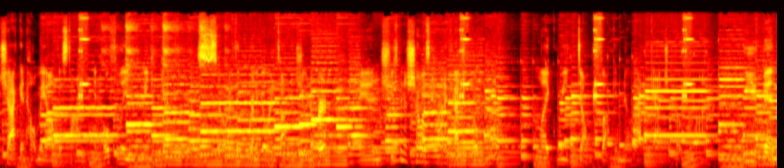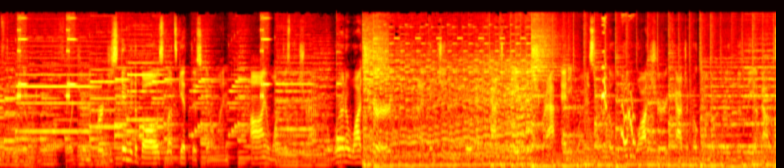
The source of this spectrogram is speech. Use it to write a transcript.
chat can help me out this time, and hopefully we can get through this. So I think we're gonna go ahead and talk to Juniper, and she's gonna show us how to catch a Pokemon. Like we don't fucking know how to catch a Pokemon. We've been through the ringer before, Juniper. Just give me the balls, let's get this going. I want this to trap, but we're gonna watch her, and catch a trap anyway, so we're gonna watch her catch a Pokemon that we're literally about to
